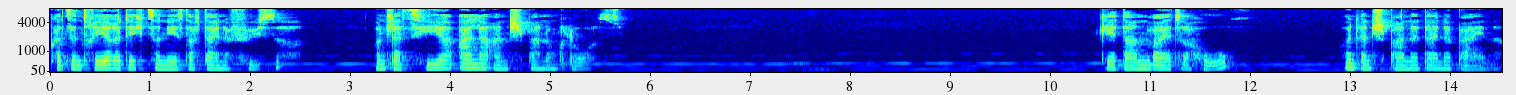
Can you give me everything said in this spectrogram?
Konzentriere dich zunächst auf deine Füße und lass hier alle Anspannung los. Geh dann weiter hoch und entspanne deine Beine.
